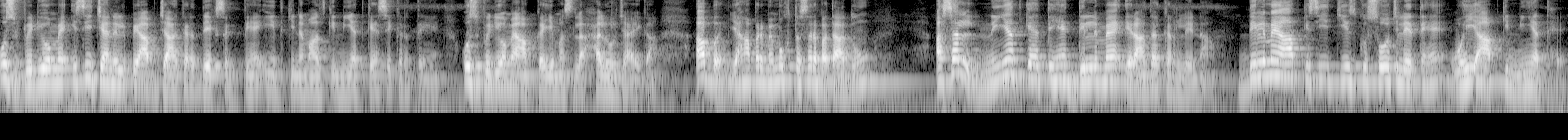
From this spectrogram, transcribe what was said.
उस वीडियो में इसी चैनल पे आप जाकर देख सकते हैं ईद की नमाज़ की नियत कैसे करते हैं। उस वीडियो में आपका ये मसला हल हो जाएगा। अब यहाँ पर मैं मुख्तसर बता दूँ, असल नियत कहते हैं दिल में इरादा कर लेना। दिल में आप किसी चीज़ को सोच लेते हैं, वही आपकी नीयत है।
